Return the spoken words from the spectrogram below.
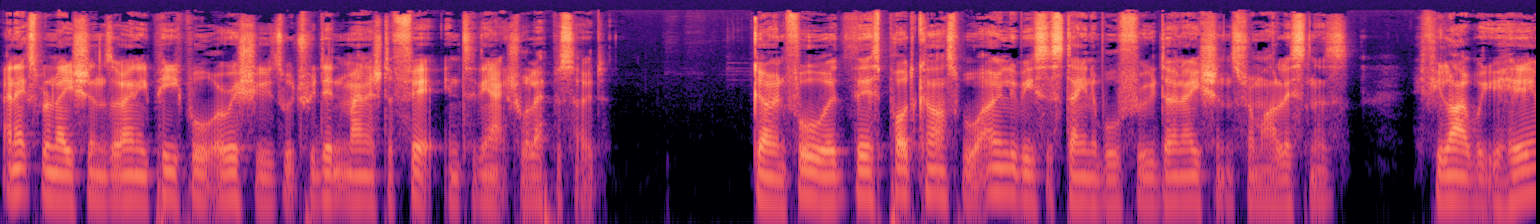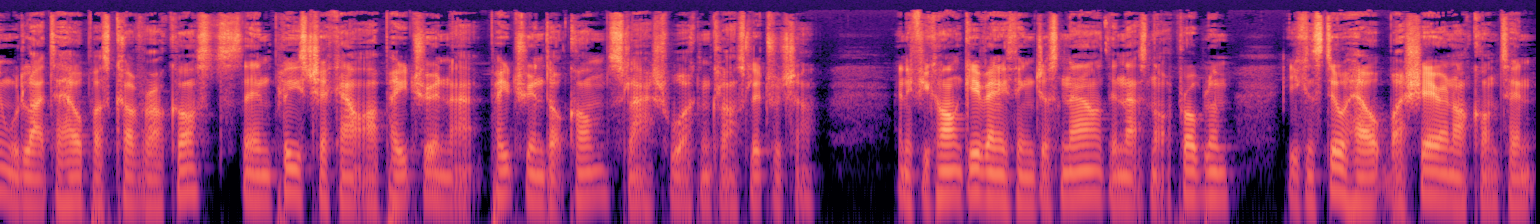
and explanations of any people or issues which we didn't manage to fit into the actual episode. Going forward, this podcast will only be sustainable through donations from our listeners. If you like what you hear and would like to help us cover our costs, then please check out our Patreon at patreon.com slash workingclassliterature. And if you can't give anything just now, then that's not a problem. You can still help by sharing our content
